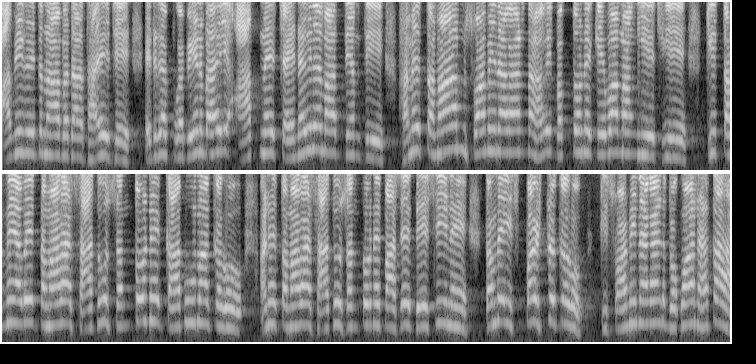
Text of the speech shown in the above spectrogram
આવી રીતના આ બધા થાય છે. એટલે પ્રવીણભાઈ, આપને ચેનલના માધ્યમથી અમે તમામ સ્વામિનારાયણના હરિભક્તોને કહેવા માંગીએ છીએ કે તમે હવે તમારા સાધુ સંતોને કાબુમાં કરો અને તમારા સાધુ સંતોને પાસે બેસીને તમે સ્પષ્ટ કરો કે સ્વામિનારાયણ ભગવાન હતા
